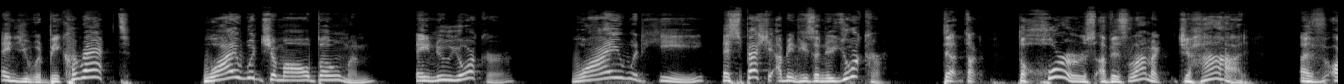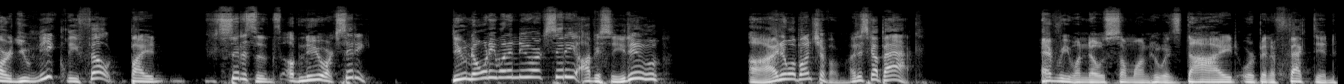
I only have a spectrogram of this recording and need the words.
And you would be correct. Why would Jamal Bowman, a New Yorker, why would he, especially, I mean, he's a New Yorker. The, the, the horrors of Islamic jihad are uniquely felt by citizens of New York City. Do you know anyone in New York City? Obviously you do. Uh, I know a bunch of them. I just got back. Everyone knows someone who has died or been affected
